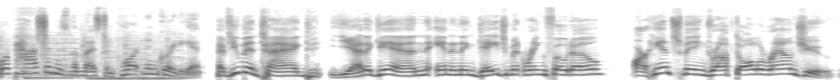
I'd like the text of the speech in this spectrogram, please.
where passion is the most important ingredient. Have you been tagged yet again in an engagement ring photo? Are hints being dropped all around you?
